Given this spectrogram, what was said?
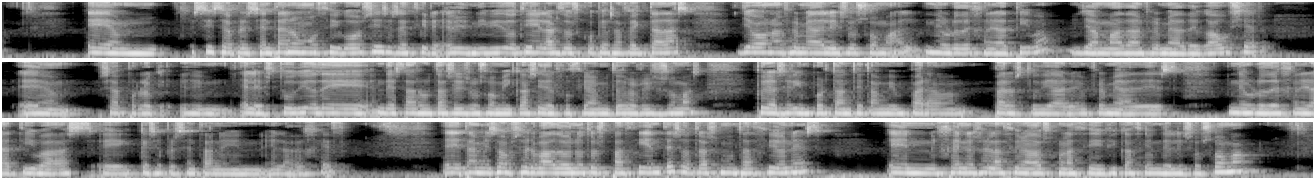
Em, si se presenta en homocigosis, es decir, el individuo tiene las dos copias afectadas, lleva una enfermedad lisosomal neurodegenerativa llamada enfermedad de Gaucher. Em, o sea, por lo que em, el estudio de, estas rutas lisosómicas y del funcionamiento de los lisosomas podría ser importante también para, estudiar enfermedades neurodegenerativas eh, que se presentan en, en la vejez. Eh, también se ha observado en otros pacientes otras mutaciones en genes relacionados con la acidificación del lisosoma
